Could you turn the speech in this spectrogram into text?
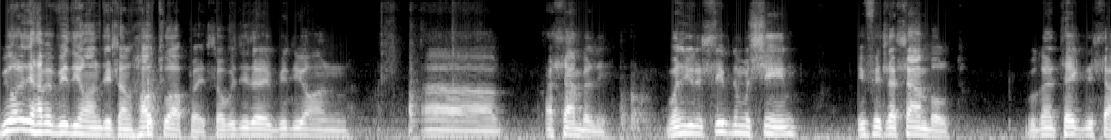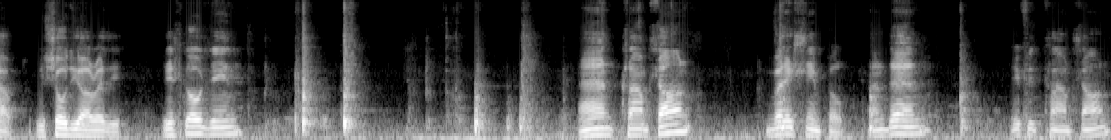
We already have a video on this on how to operate. So we did a video on uh, assembly. When you receive the machine, if it's assembled, we're gonna take this out. We showed you already. This goes in and clamps on. Very simple. And then, if it clamps on,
